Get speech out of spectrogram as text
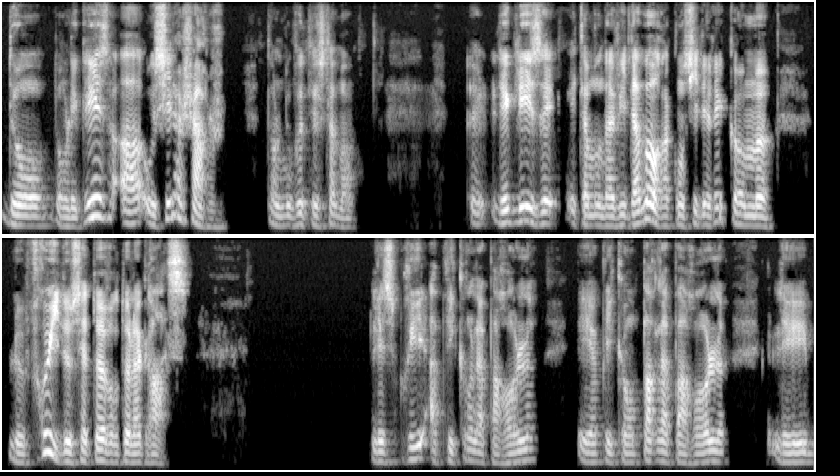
dont, l'Église a aussi la charge dans le Nouveau Testament. L'Église est, à mon avis, d'abord à considérer comme le fruit de cette œuvre de la grâce. L'Esprit appliquant la parole et appliquant par la parole les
